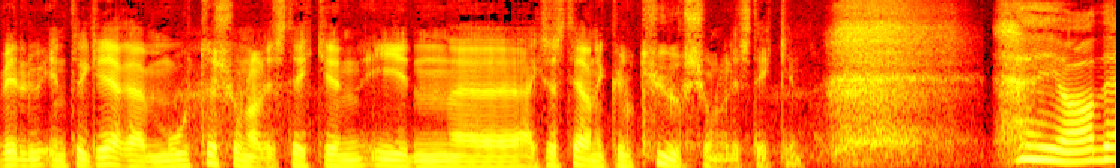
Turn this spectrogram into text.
vil du integrere motejournalistikken i den eh, eksisterende kulturjournalistikken? Ja, det,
